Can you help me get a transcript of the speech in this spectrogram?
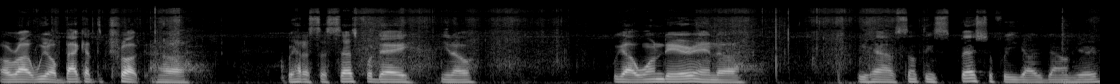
All right, we are back at the truck. Uh, we had a successful day, you know. We got one deer and uh, we have something special for you guys down here.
